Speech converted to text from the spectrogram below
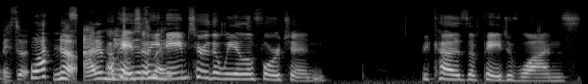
wait so What? no adam named Okay, so he wife- names her the Wheel of Fortune because of Page of Wands.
